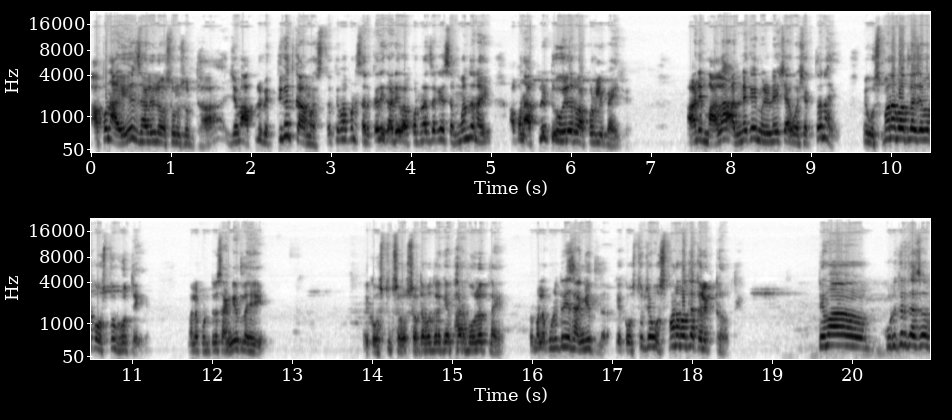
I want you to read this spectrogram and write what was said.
आपण आय एस झालेलो असून सुद्धा जेव्हा आपलं व्यक्तिगत काम असतं तेव्हा आपण सरकारी गाडी वापरण्याचा काही संबंध नाही. आपण आपली टू व्हीलर वापरली पाहिजे. आणि मला अन्य काही मिळण्याची आवश्यकता नाही. मी उस्मानाबादला जेव्हा कौस्तुभ होते मला कोणतरी सांगितलं हे. कौस्तुभ स्वतःबद्दल काही फार बोलत नाही. तर मला कुणीतरी सांगितलं की कौस्तुभ उस्मानाबादला कलेक्टर होते. तेव्हा कुणीतरी त्याचं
